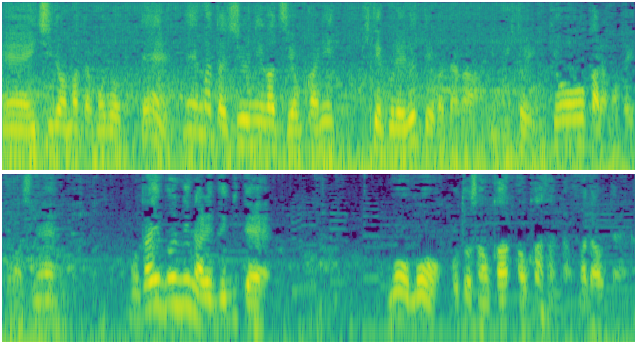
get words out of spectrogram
えー、一度また戻って、で、また12月4日に来てくれるっていう方が今1人、今日からまたいてますね。もうだいぶに慣れてきて、もうもうお父さんお母さんだ、まだおってないな。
